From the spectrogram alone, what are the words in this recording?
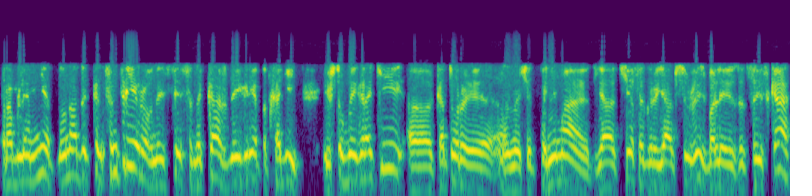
проблем нет. Но надо концентрированно, естественно, к каждой игре подходить. И чтобы игроки, которые, значит, понимают, я честно говорю, я всю жизнь болею за ЦСКА,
